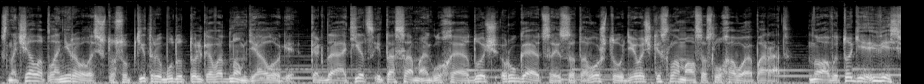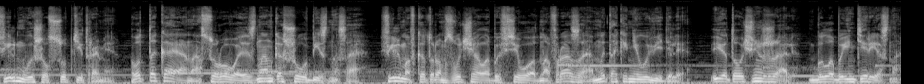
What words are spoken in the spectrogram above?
Сначала планировалось, что субтитры будут только в одном диалоге, когда отец и та самая глухая дочь ругаются из-за того, что у девочки сломался слуховой аппарат. Ну а в итоге весь фильм вышел с субтитрами. Вот такая она, суровая изнанка шоу-бизнеса. Фильма, в котором звучала бы всего одна фраза, мы так и не увидели. И это очень жаль, было бы интересно.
